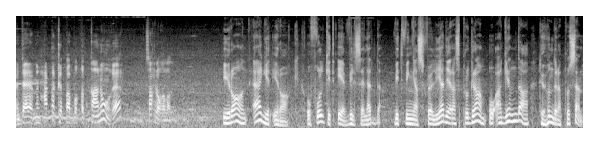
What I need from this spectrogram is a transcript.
انت من حقك تطبق القانون غير صح لو غلط Iran äger Irak och folket är vilseledda. Vi tvingas följa deras program och agenda till 100 procent.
